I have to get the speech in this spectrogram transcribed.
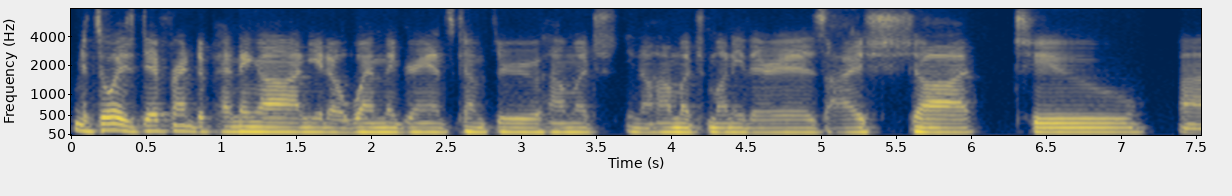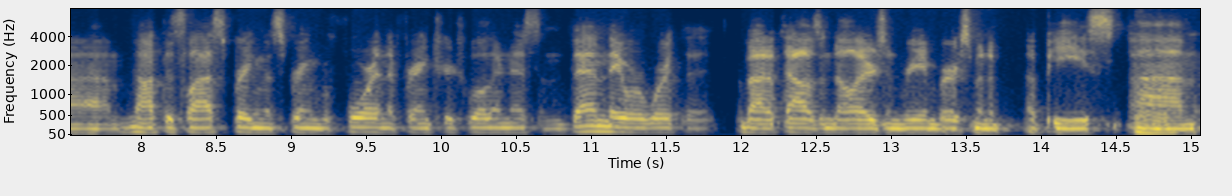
it's always different depending on you know when the grants come through how much you know how much money there is i shot two um not this last spring the spring before in the frank church wilderness and then they were worth it about a thousand dollars in reimbursement a, a piece Mhm. um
